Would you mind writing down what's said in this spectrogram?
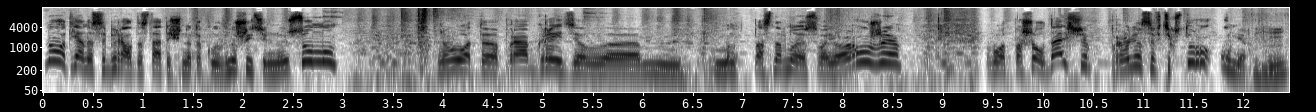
Ну вот я насобирал достаточно такую внушительную сумму. Вот, э, проапгрейдил э, основное свое оружие. Вот, пошел дальше, провалился в текстуру, умер. Мгм.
